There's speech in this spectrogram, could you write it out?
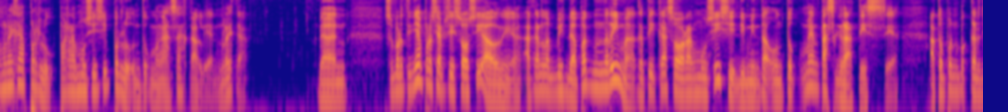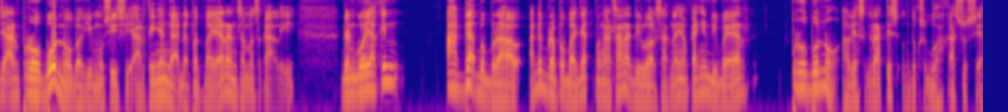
mereka perlu, para musisi perlu untuk mengasah kalian mereka. Dan Sepertinya persepsi sosial nih ya akan lebih dapat menerima ketika seorang musisi diminta untuk mentas gratis ya ataupun pekerjaan pro bono bagi musisi artinya nggak dapat bayaran sama sekali dan gue yakin ada beberapa ada berapa banyak pengacara di luar sana yang pengen dibayar pro bono alias gratis untuk sebuah kasus ya.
